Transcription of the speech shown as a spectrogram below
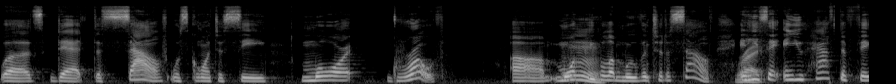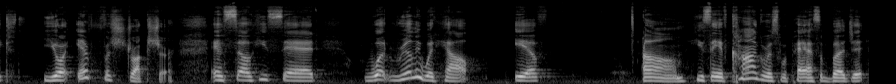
was that the South was going to see more growth. Um, more people are moving to the South, and he Mm. Said, and you have to fix your infrastructure. And so he said, what really would help if um, he said if Congress would pass a budget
